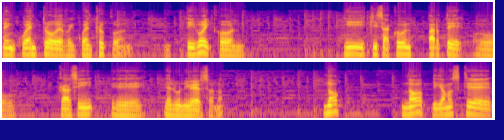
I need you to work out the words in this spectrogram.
de encuentro, de reencuentro con, contigo y con. y quizá con parte o casi eh, del universo, ¿no? No, no, digamos que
